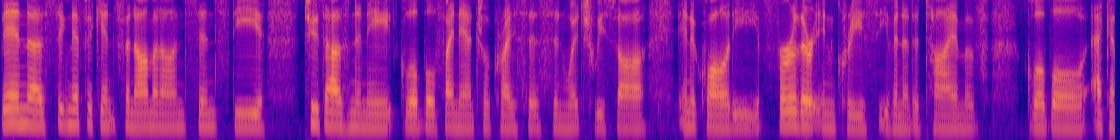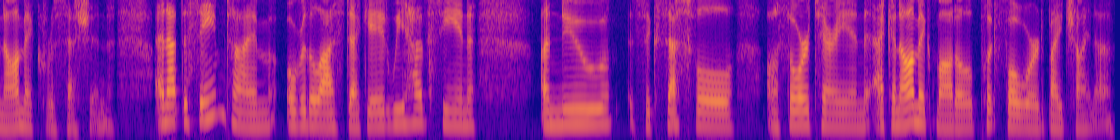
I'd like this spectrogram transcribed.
been a significant phenomenon since the 2008 global financial crisis, in which we saw inequality further increase, even at a time of global economic recession. And at the same time, over the last decade, we have seen a new, successful, authoritarian economic model put forward by China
